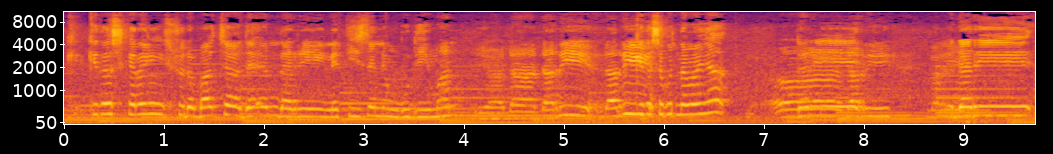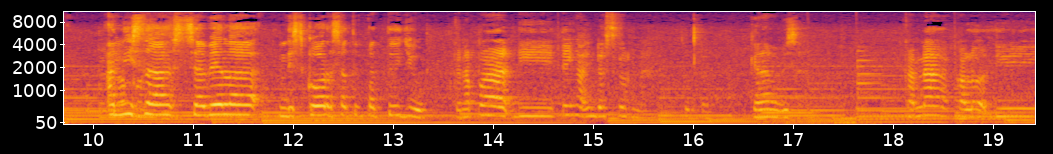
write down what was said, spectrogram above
ki- kita sekarang sudah baca DM dari netizen yang budiman. Ya da, dari dari Kita sebut namanya eh, dari- dari dari, dari Anissa Sabella underscore 147. kenapa di tengah underscore nah? Kenapa bisa? Karena kalau di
